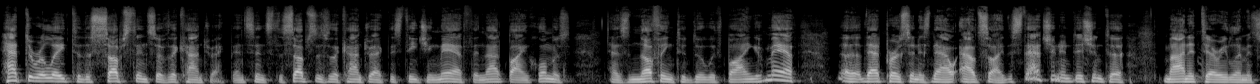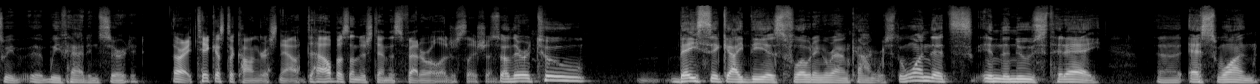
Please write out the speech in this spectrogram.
had to relate to the substance of the contract. And since the substance of the contract is teaching math and not buying hummus has nothing to do with buying of math, uh, that person is now outside the statute in addition to monetary limits we've, uh, we've had inserted. All right, take us to Congress now to help us understand this federal legislation. So there are two basic ideas floating around Congress. The one that's in the news today, uh, S1,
